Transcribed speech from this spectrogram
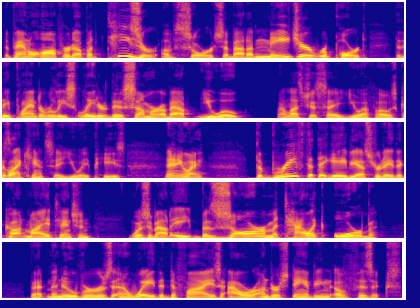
the panel offered up a teaser of sorts about a major report that they plan to release later this summer about UO, well, let's just say UFOs, because I can't say UAPs. Anyway, the brief that they gave yesterday that caught my attention was about a bizarre metallic orb that maneuvers in a way that defies our understanding of physics.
